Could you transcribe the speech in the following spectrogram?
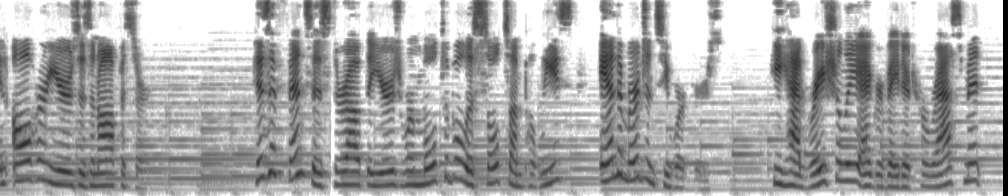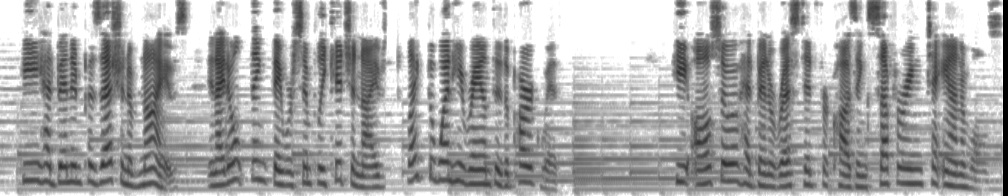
in all her years as an officer. His offenses throughout the years were multiple assaults on police and emergency workers. He had racially aggravated harassment. He had been in possession of knives, and I don't think they were simply kitchen knives like the one he ran through the park with. He also had been arrested for causing suffering to animals.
